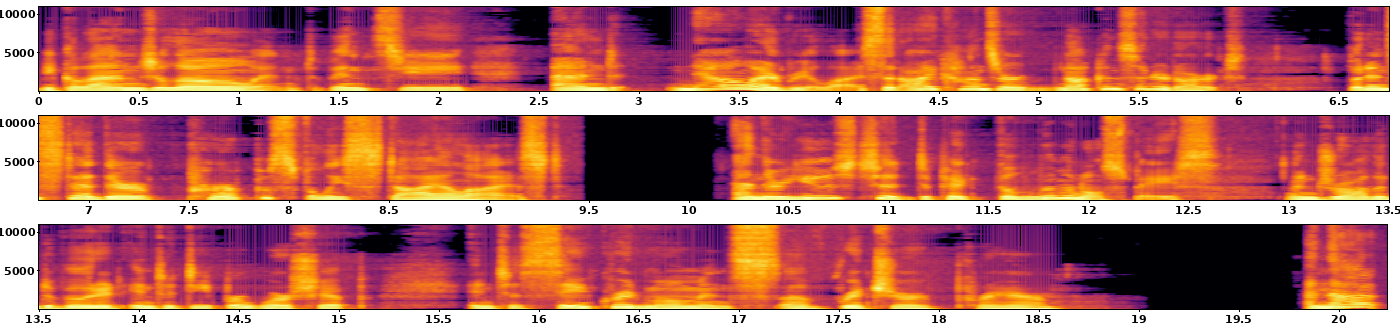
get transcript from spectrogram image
Michelangelo and Da Vinci. And now I realize that icons are not considered art, but instead they're purposefully stylized. And they're used to depict the liminal space and draw the devoted into deeper worship, into sacred moments of richer prayer. And that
